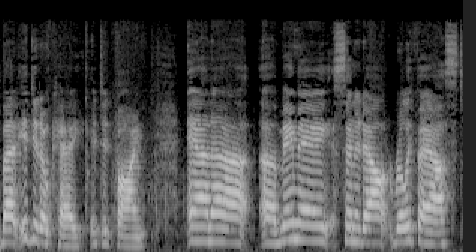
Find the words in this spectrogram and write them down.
But it did okay. It did fine. And uh, uh, May May sent it out really fast.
